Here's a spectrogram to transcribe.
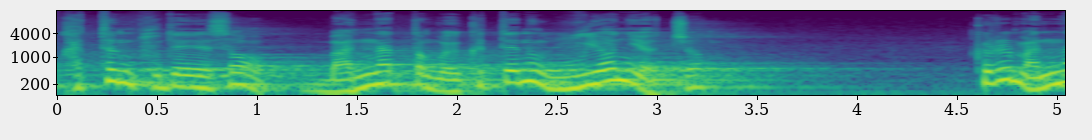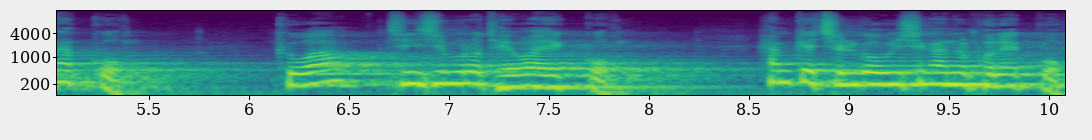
같은 부대에서 만났던 거예요. 그때는 우연이었죠. 그를 만났고 그와 진심으로 대화했고 함께 즐거운 시간을 보냈고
